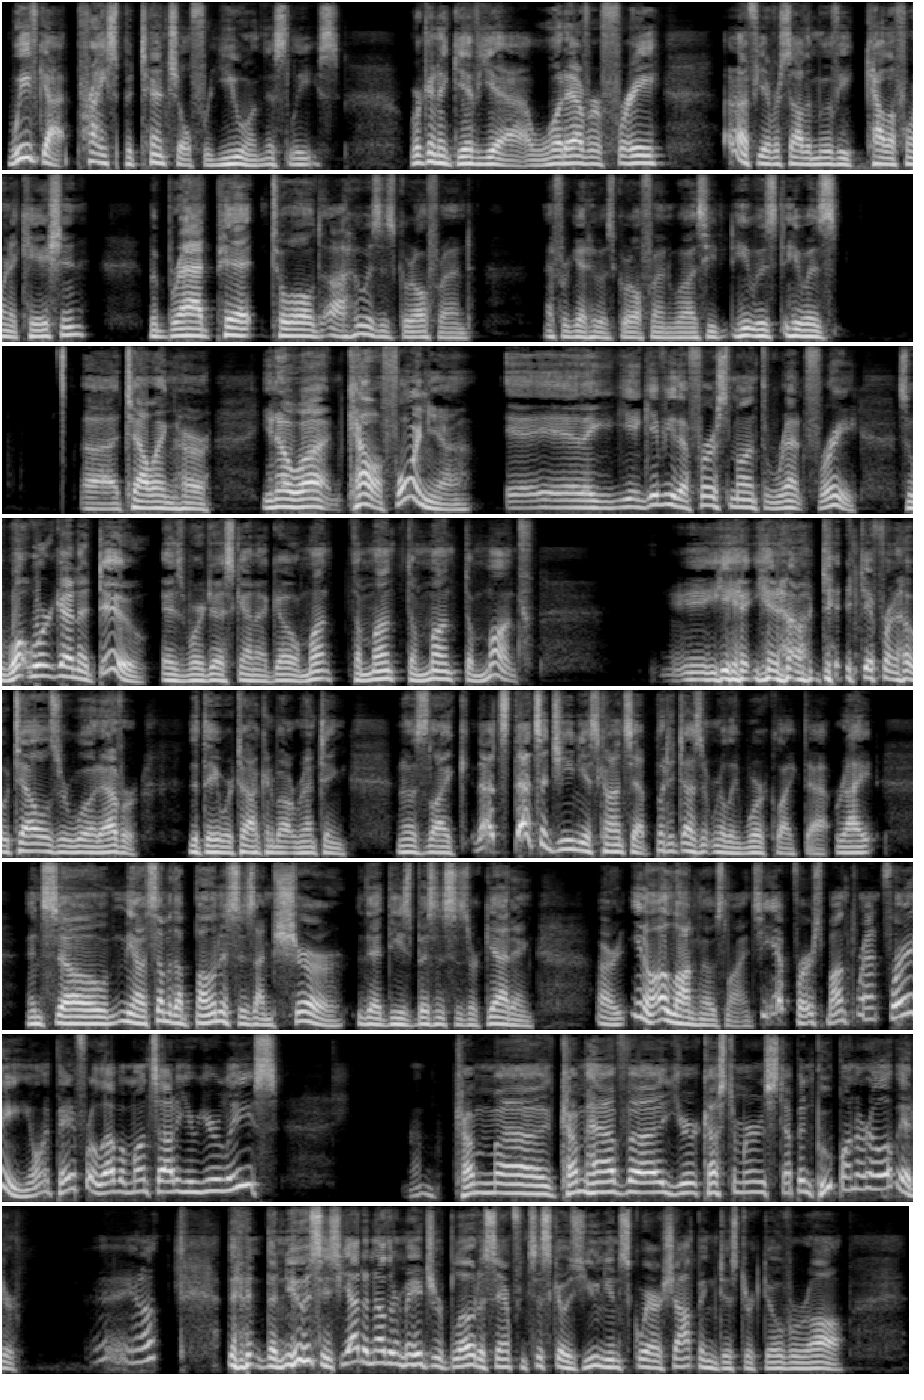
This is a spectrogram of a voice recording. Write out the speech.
We've got price potential for you on this lease. We're going to give you whatever free. I don't know if you ever saw the movie Californication, but Brad Pitt told, uh, who was his girlfriend? I forget who his girlfriend was. He, he was, he was, uh, telling her, you know what? California, eh, they give you the first month rent free. So what we're going to do is we're just going to go month to month to month to month, you know, d- different hotels or whatever that they were talking about renting. And I was like, that's, that's a genius concept, but it doesn't really work like that. Right. And so, you know, some of the bonuses I'm sure that these businesses are getting are, you know, along those lines. You get first month rent free. You only pay for 11 months out of your year lease. Come, uh, come have uh, your customers step in poop on our elevator. Eh, you know, the, the news is yet another major blow to San Francisco's Union Square shopping district overall.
